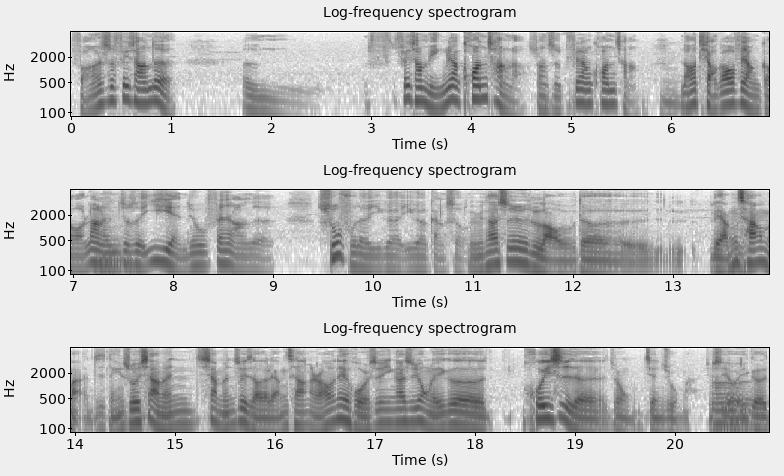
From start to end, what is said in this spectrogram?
反而是非常的嗯非常明亮宽敞了，算是非常宽敞。嗯，然后挑高非常高，让人就是一眼就非常的舒服的一个一个感受。因为它是老的粮仓嘛，就等于说厦门厦门最早的粮仓，然后那会儿是应该是用了一个徽式的这种建筑嘛，就是有一个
